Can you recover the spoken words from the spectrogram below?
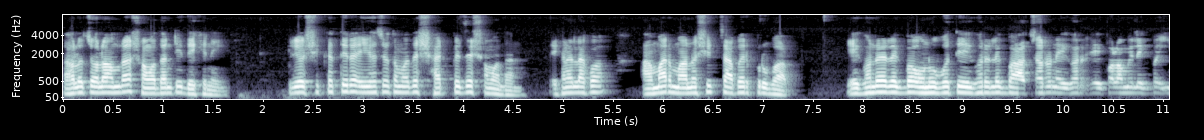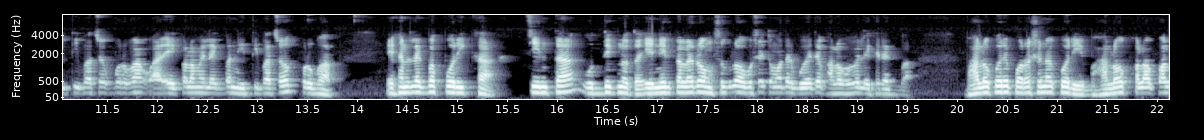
তাহলে চলো আমরা সমাধানটি দেখে নেই। প্রিয় শিক্ষার্থীরা, এই হচ্ছে তোমাদের ষাট পেজের সমাধান। এখানে লেখো, আমার মানসিক চাপের প্রভাব। এই ঘরে লিখবা অনুভূতি এই ঘরে লিখবা আচরণ এই ঘরে এই কলমে লিখবা ইতিবাচক প্রভাব আর এই কলমে লিখবা নেতিবাচক প্রভাব। এখানে লিখবা পরীক্ষা, চিন্তা, উদ্বিগ্নতা। এই নীল কালারের অংশগুলো অবশ্যই তোমাদের বইতে ভালোভাবে লিখে রাখবা। ভালো করে পড়াশোনা করি, ভালো ফলাফল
